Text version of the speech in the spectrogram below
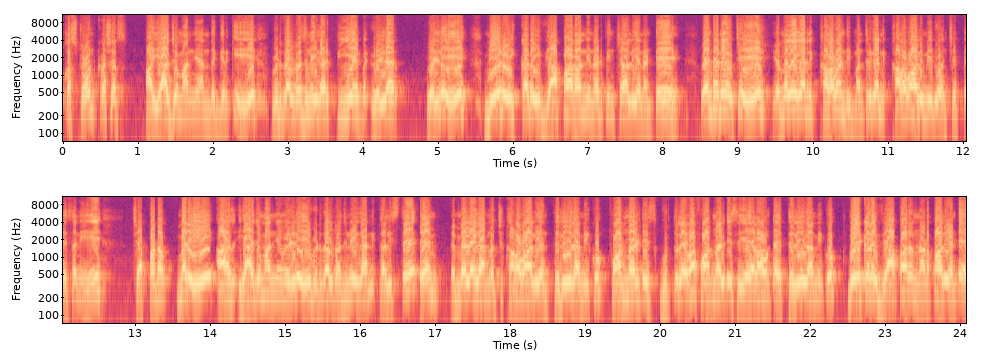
ఒక స్టోన్ క్రషర్స్ ఆ యాజమాన్యాన్ని దగ్గరికి విడుదల రజనీ గారి పిఏ వెళ్ళారు. వెళ్ళి మీరు ఇక్కడ ఈ వ్యాపారాన్ని నడిపించాలి అని అంటే వెంటనే వచ్చి ఎమ్మెల్యే గారిని కలవండి మంత్రి గారిని కలవాలి మీరు అని చెప్పేసి అని చెప్పడం. మరి ఆ యాజమాన్యం వెళ్ళి విడుదల రజనీ గారిని కలిస్తే ఏం ఎమ్మెల్యే గారిని వచ్చి కలవాలి అని తెలియదా మీకు? ఫార్మాలిటీస్ గుర్తులేవా? ఫార్మాలిటీస్ ఎలా ఉంటాయో తెలియదా మీకు? మీరు ఇక్కడ వ్యాపారం నడపాలి అంటే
